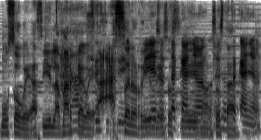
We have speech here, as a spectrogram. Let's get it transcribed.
buzo, güey. Así la marca, güey. ah, eso era horrible. eso, está cañón. eso, está cañón.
